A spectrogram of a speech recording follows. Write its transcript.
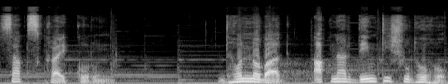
সাবস্ক্রাইব করুন। ধন্যবাদ, আপনার দিনটি শুভ হোক।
